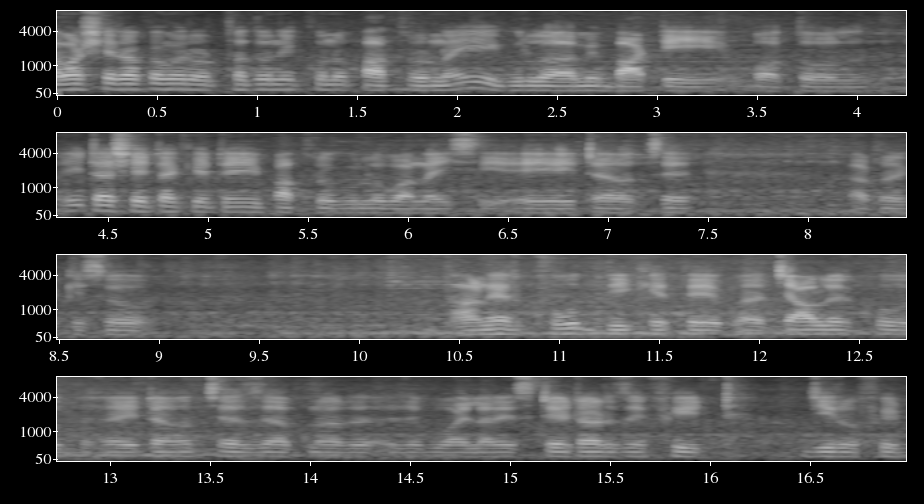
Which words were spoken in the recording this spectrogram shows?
আমার সেরকমের অত্যাধুনিক কোনো পাত্র নাই, এগুলো আমি বাটি, বোতল, এইটা সেটা কেটে এই পাত্রগুলো বানাইছি। এই এইটা হচ্ছে আপনার কিছু ধানের খুদ দিই খেতে চাউলের খুদ এটা হচ্ছে যে আপনার যে ব্রয়লার স্টেটার যে ফিট, জিরো ফিট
